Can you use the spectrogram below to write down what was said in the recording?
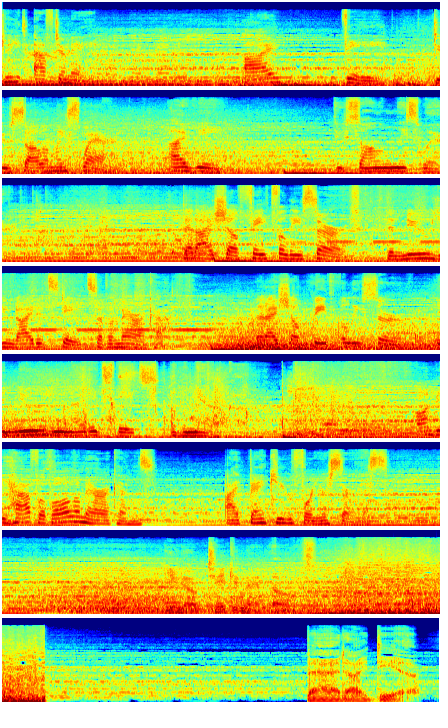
Repeat after me. I, V, do solemnly swear I, V, do solemnly swear that I shall faithfully serve the new United States of America that I shall faithfully serve the new United States of America. on behalf of all Americans. I thank you for your service. You know, taking that oath. Bad idea.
